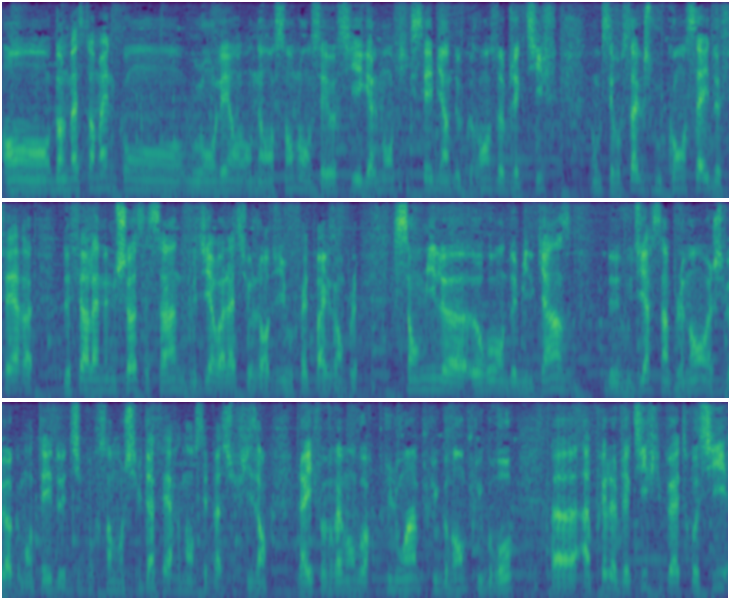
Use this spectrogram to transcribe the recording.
en, dans le mastermind où on est, ensemble, on s'est aussi également fixé eh bien de grands objectifs. Donc c'est pour ça que je vous conseille de faire, la même chose. Ça sert à rien de vous dire voilà si aujourd'hui vous faites par exemple 100 000 euros en 2015, de vous dire simplement je vais augmenter de 10% mon chiffre d'affaires. Non, c'est pas suffisant. Là, il faut vraiment voir plus loin, plus grand, plus gros. Euh, après, l'objectif, il peut être aussi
